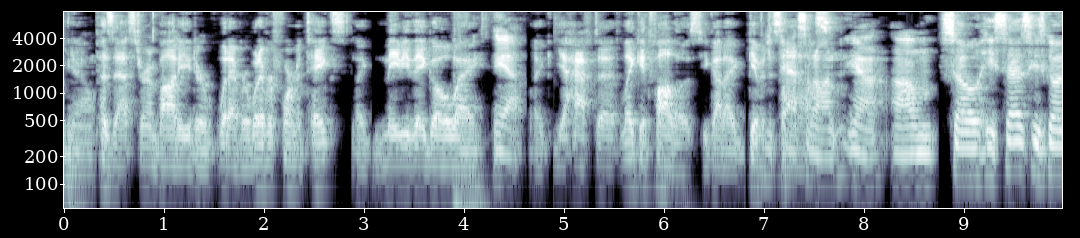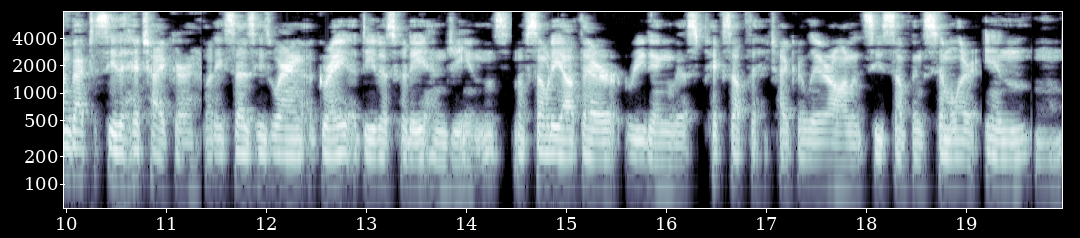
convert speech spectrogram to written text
you know, possessed or embodied or whatever, whatever form it takes, like maybe they go away. Yeah. Like you have to, like it follows. You gotta give it to someone Pass it on, yeah. Um, so he says he's going back to see the hitchhiker, but he says he's wearing a gray Adidas hoodie and jeans. And if somebody out there reading this picks up the hitchhiker later on and sees something similar in mm,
